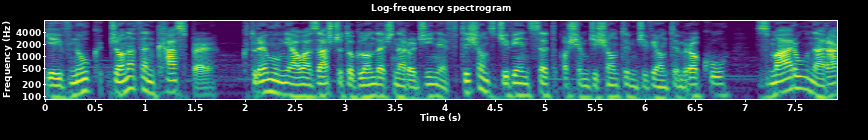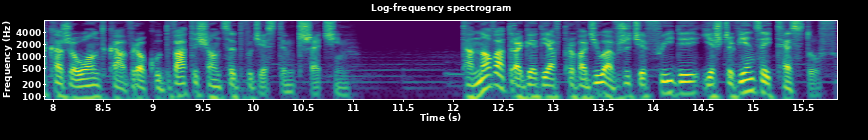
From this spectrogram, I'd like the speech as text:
Jej wnuk Jonathan Casper, któremu miała zaszczyt oglądać narodziny w 1989 roku, zmarł na raka żołądka w roku 2023. Ta nowa tragedia wprowadziła w życie Fridy jeszcze więcej testów,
